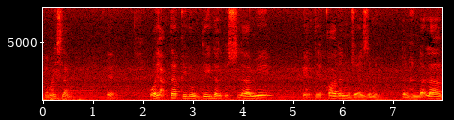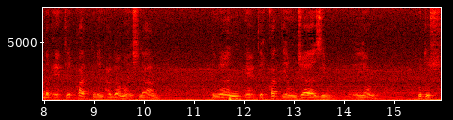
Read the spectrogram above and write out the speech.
agama Islam. Ya. Wa ya'taqidu dinal islami i'tiqadan jaziman. Dan hendaklah beriktikad dengan agama Islam dengan i'tiqad yang jazim yang putus.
